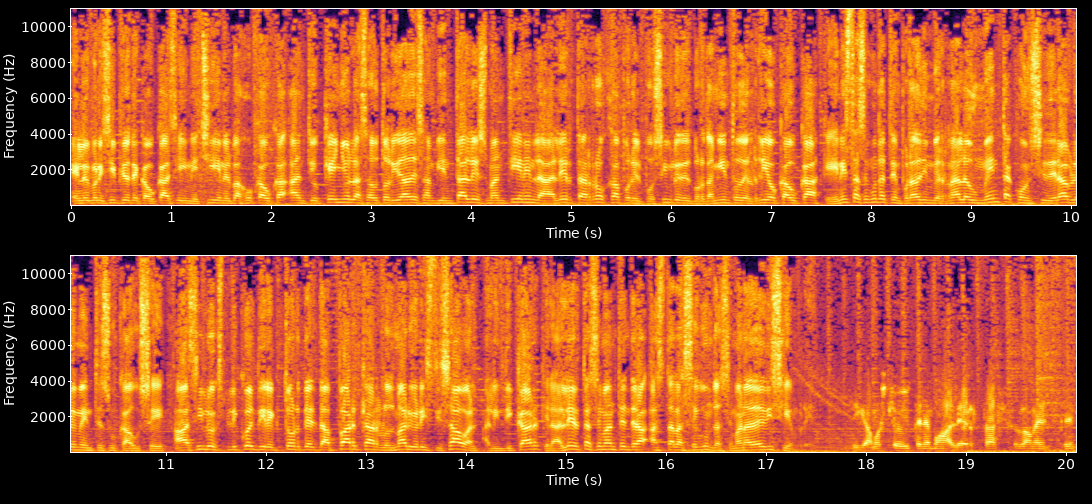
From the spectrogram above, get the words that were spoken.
En los municipios de Caucasia y Nechí, en el Bajo Cauca antioqueño, las autoridades ambientales mantienen la alerta roja por el posible desbordamiento del río Cauca, que en esta segunda temporada invernal aumenta considerablemente su cauce. Así lo explicó el director del DAPAR, Carlos Mario Aristizábal, al indicar que la alerta se mantendrá hasta la segunda semana de diciembre digamos que hoy tenemos alertas solamente en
